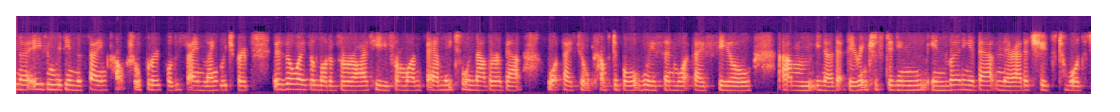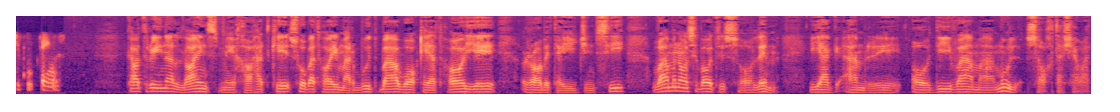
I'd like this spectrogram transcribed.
You know, even within the same cultural group or the same language group, there's always a lot of variety from one family to another about what they feel comfortable with and what they feel, um, you know, that they're interested in, in learning about and their attitudes towards different things. کاترینا لاینز می خواهد که صحبت های مربوط به واقعیت های رابطه جنسی و مناسبات سالم یک امر عادی و معمول ساخته شود.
